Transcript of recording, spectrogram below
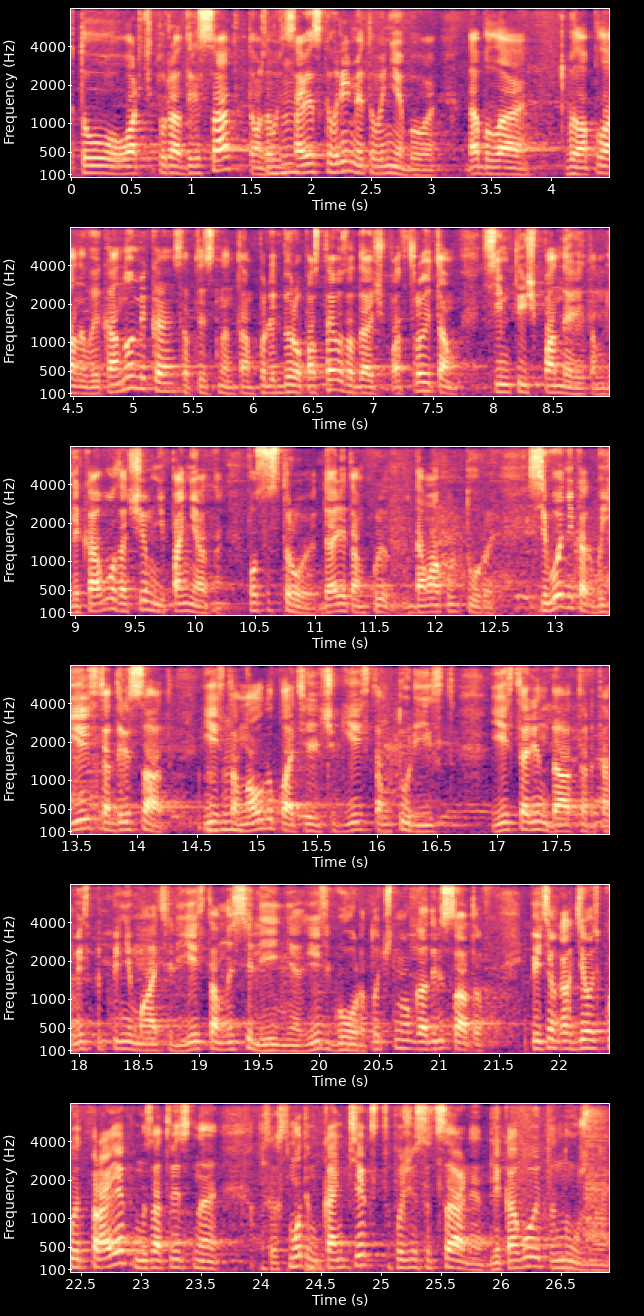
кто у архитектуры адресат, потому что в советское время этого не было. Да, была, была плановая экономика, соответственно, там Политбюро поставил задачу построить там 7 тысяч панелей. Там, для кого, зачем, непонятно. Просто строят, да, или там дома культуры. Сегодня как бы есть адресат, есть там налогоплательщик, есть там турист, есть арендатор, там есть предприниматель, есть там население, есть город, очень много адресатов. Перед тем, как делать какой-то проект, мы, соответственно, смотрим контекст очень социальный, для кого это нужно,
